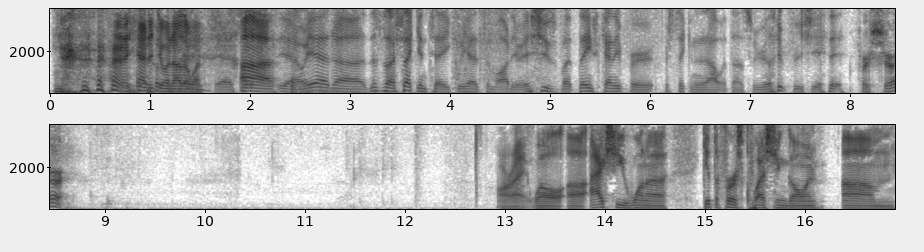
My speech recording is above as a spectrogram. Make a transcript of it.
you had to do another one. Yeah, so, Uh, yeah, we had uh, this is our second take. We had some audio issues, but thanks, Kenny, for, for sticking it out with us. We really appreciate it. For sure. All right. Well, uh, I actually want to get the first question going. Um,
